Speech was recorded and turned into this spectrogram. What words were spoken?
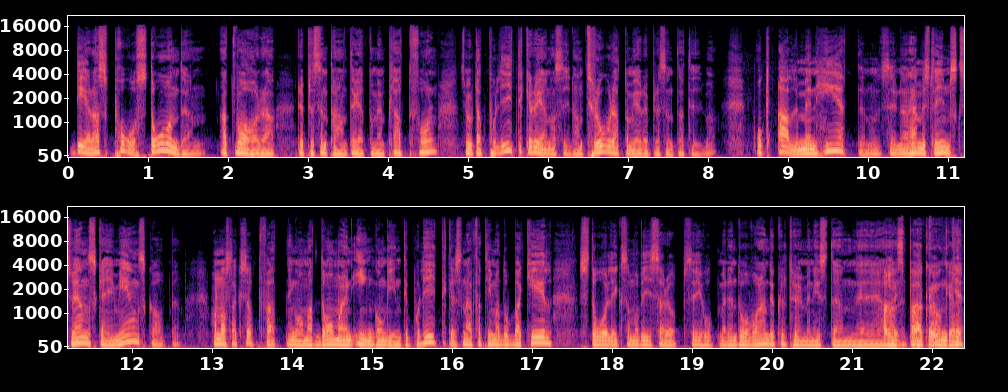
deras påståenden att vara representanter är att de är en plattform som gjort att politiker å ena sidan tror att de är representativa och allmänheten, och den här muslimsk-svenska gemenskapen har någon slags uppfattning om att de har en ingång in till politiker. Så när Fatima Dobakil står liksom och visar upp sig ihop med den dåvarande kulturministern eh, Alice Bakunke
